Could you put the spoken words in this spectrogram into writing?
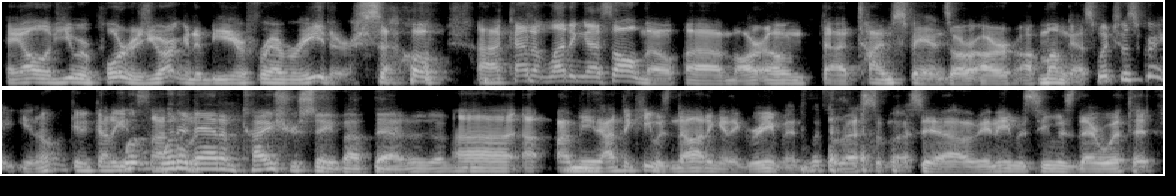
Hey, all of you reporters, you aren't going to be here forever either. So uh, kind of letting us all know um, our own uh, time spans are, are among us, which was great. You know, got to get what, what did Adam Teicher say about that? Uh, I mean, I think he was nodding in agreement with the rest of us. Yeah. I mean, he was, he was there with it.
